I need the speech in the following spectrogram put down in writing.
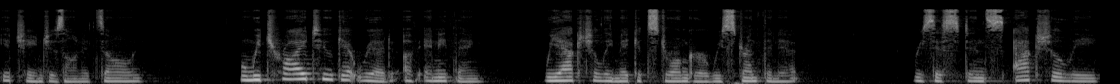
it changes on its own. When we try to get rid of anything, we actually make it stronger, we strengthen it. Resistance actually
